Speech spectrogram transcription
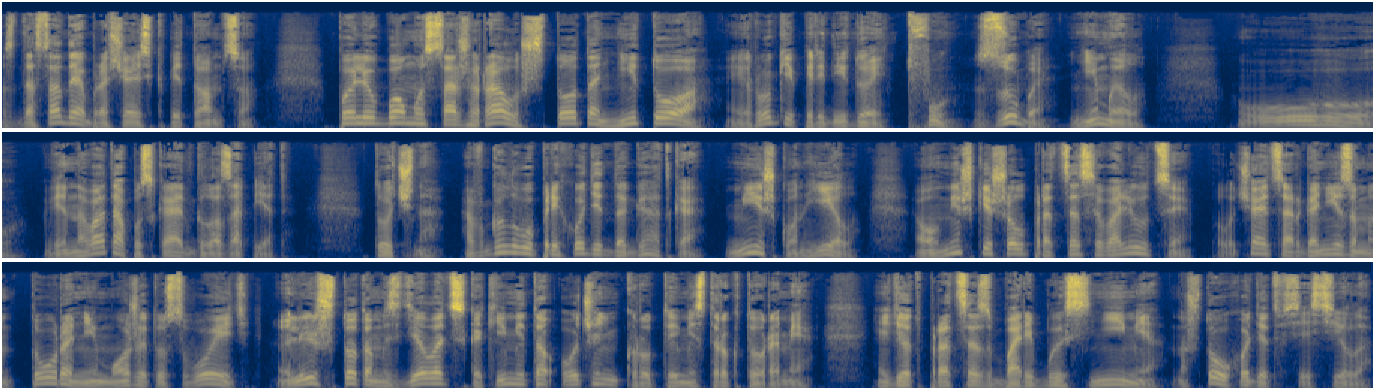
С досадой обращаясь к питомцу. «По-любому сожрал что-то не то, и руки перед едой, тфу, зубы не мыл». у, -у, -у виновато опускает глаза Пет. Точно. А в голову приходит догадка. Мишку он ел. А у Мишки шел процесс эволюции. Получается, организм Тура не может усвоить или что там сделать с какими-то очень крутыми структурами. Идет процесс борьбы с ними, на что уходят все силы.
